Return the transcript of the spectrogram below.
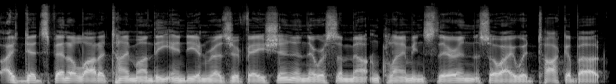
I did spend a lot of time on the Indian reservation, and there were some mountain climbings there. And so I would talk about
